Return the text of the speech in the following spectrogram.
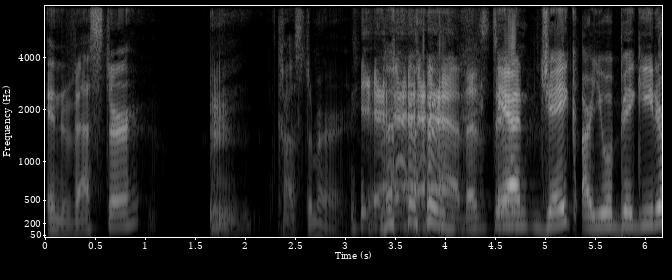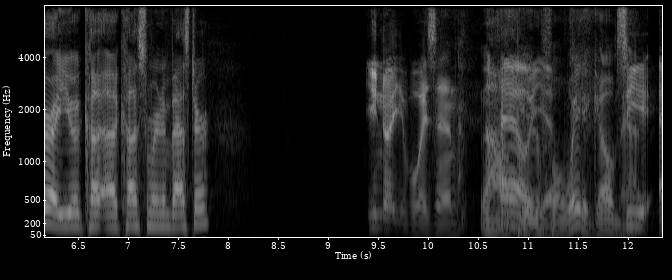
Investor. Customer. Yeah, that's two. And Jake, are you a big eater? Are you a, cu- a customer and investor? You know your boys in. Oh, Hell yeah. beautiful. Way to go, man. See, I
